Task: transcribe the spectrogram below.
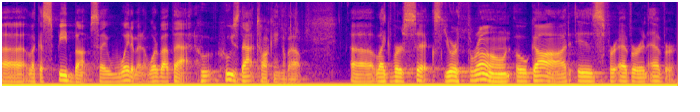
uh, like a speed bump, say, wait a minute, what about that? Who, who's that talking about? Uh, like verse 6 Your throne, O God, is forever and ever.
